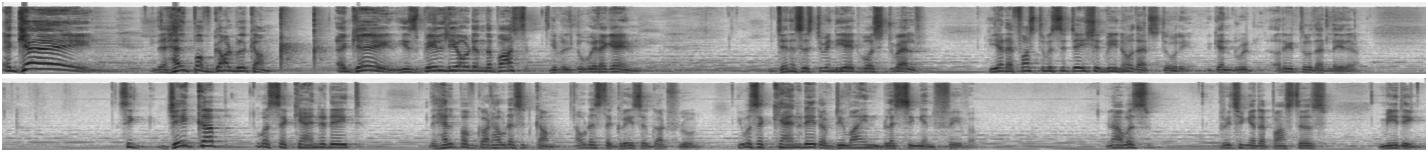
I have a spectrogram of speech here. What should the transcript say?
again, the help of God will come. Again, He's bailed you out in the past, He will do it again. Genesis 28, verse 12. He had a first visitation. We know that story. You can read, read through that later. See, Jacob was a candidate. The help of God, how does it come? How does the grace of God flow? He was a candidate of divine blessing and favor. You know, I was preaching at a pastor's meeting.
